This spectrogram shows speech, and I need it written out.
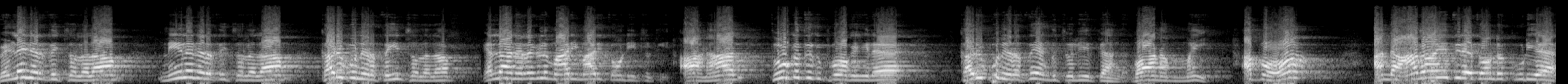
வெள்ளை நிறத்தை சொல்லலாம் நீல நிறத்தை சொல்லலாம் கருப்பு நிறத்தையும் சொல்லலாம். எல்லா நிறங்களும் மாறி மாறி தோண்டிட்டு இருக்கு ஆனால் தூக்கத்துக்கு போகையில கருப்பு நிறத்தை அங்கு சொல்லியிருக்காங்க வானம்மை. அப்போ அந்த ஆகாயத்திலே தோன்றக்கூடிய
